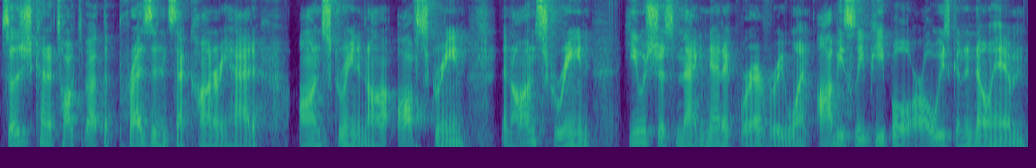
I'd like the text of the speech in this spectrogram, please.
So they just kind of talked about the presidents that Connery had on screen and off screen. And on screen, he was just magnetic wherever he went. Obviously, people are always going to know him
